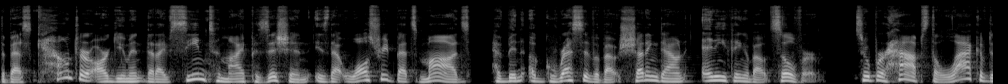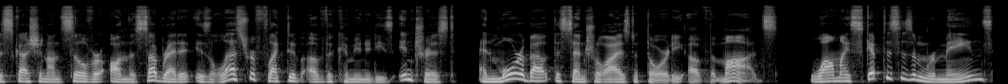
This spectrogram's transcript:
The best counter argument that I've seen to my position is that Wall Street Bets mods have been aggressive about shutting down anything about silver. So perhaps the lack of discussion on silver on the subreddit is less reflective of the community's interest and more about the centralized authority of the mods. While my skepticism remains,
